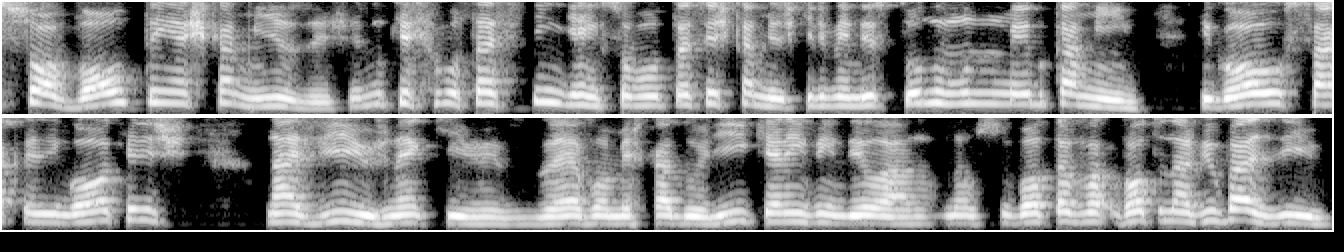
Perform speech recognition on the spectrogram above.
só voltem as camisas. Ele não queria que voltasse ninguém, que só voltasse as camisas, que ele vendesse todo mundo no meio do caminho. Igual saca, igual aqueles navios, né, que levam a mercadoria e querem vender lá. Não, volta, volta o navio vazio.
